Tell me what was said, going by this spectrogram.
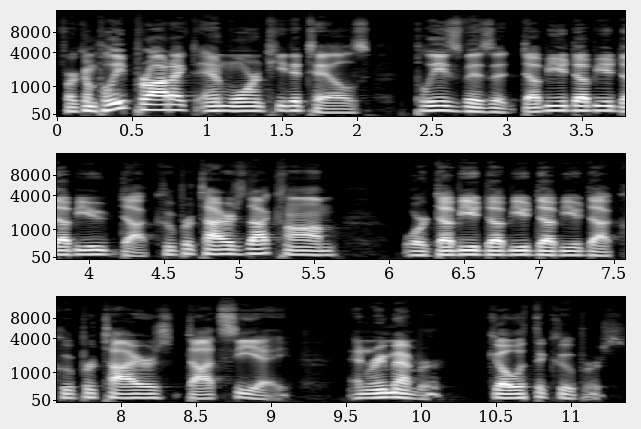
For complete product and warranty details, please visit www.coopertires.com or www.coopertires.ca. And remember, go with the Coopers.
